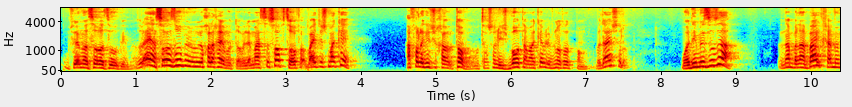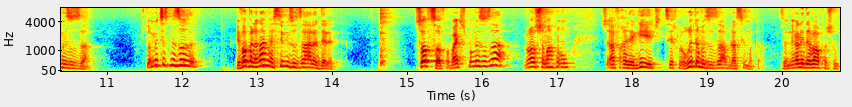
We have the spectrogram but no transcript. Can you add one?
הוא משלם לעשור הזובים. אז אולי עשור הזובים הוא יכול לחייב אותו, ולמעשה סוף סוף הבית יש מעקה. אף אחד לא יגיד שחייב, טוב, הוא צריך עכשיו לשבור את המעקה ולבנות עוד פעם. ודאי שלא. הוא עדיין מזוזה. אדם בנה בית חייב במזוזה. יש לו מצווה מזוזה. יבוא בן אדם וישים מזוזה על הדלת. סוף סוף, הבית יש פה מזוזה. לא שמענו שאף אחד יגיד שצריך להוריד את המזוזה ולשים אותה. זה נראה לי דבר פשוט.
